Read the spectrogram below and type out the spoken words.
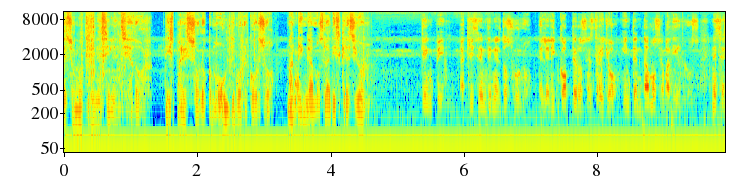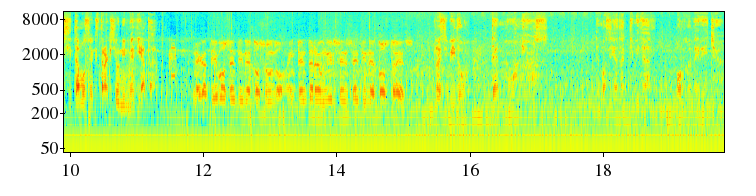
Eso no tiene silenciador. Dispare solo como último recurso. Mantengamos la discreción. Kingpin, aquí Sentinel 2-1. El helicóptero se estrelló. Intentamos evadirlos. Necesitamos extracción inmediata. Negativo, Sentinel 2-1. Intente reunirse en Sentinel 2-3. Recibido. Demonios. Demasiada actividad. Por la derecha.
